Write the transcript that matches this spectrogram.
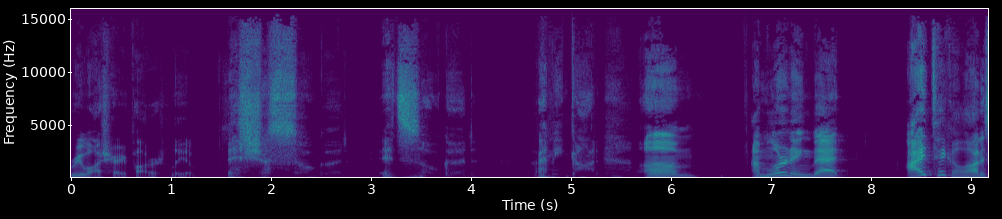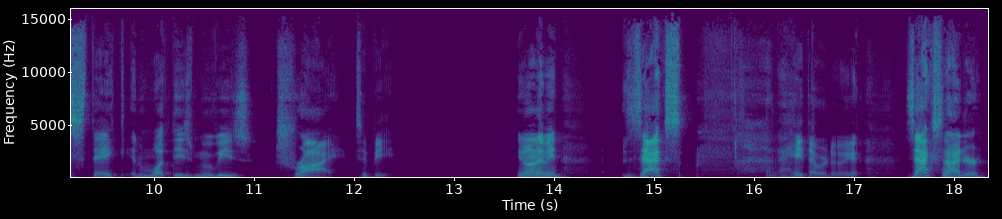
rewatch Harry Potter, Liam. It's just so good. It's so good. I mean, God. Um, I'm learning that I take a lot of stake in what these movies try to be. You know what I mean? Zach's. I hate that we're doing it. Zack Snyder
